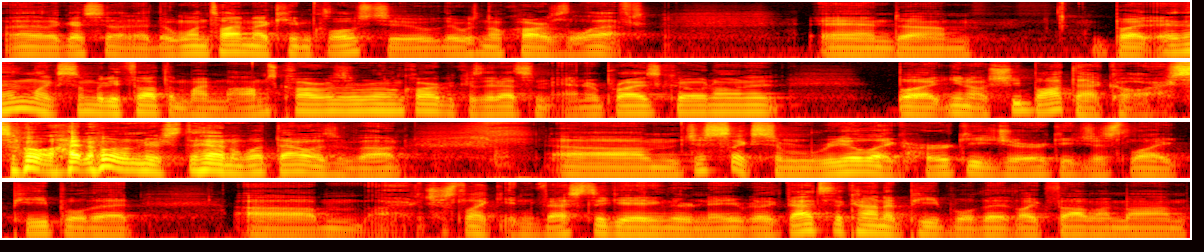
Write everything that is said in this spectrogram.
Uh, like I said, the one time I came close to, there was no cars left, and um, but and then like somebody thought that my mom's car was a rental car because it had some enterprise code on it. But you know, she bought that car, so I don't understand what that was about. Um, just like some real like herky jerky, just like people that um, just like investigating their neighbor. Like that's the kind of people that like thought my mom,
